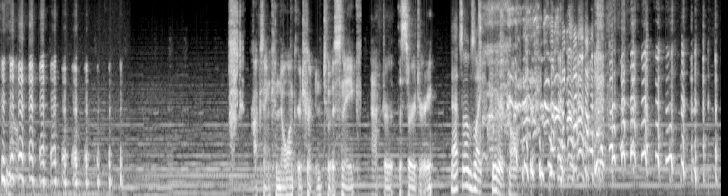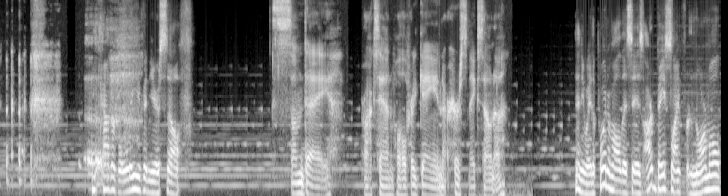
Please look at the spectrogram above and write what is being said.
No. Roxanne can no longer turn into a snake after the surgery. That sounds like quitter call. you gotta believe in yourself. someday Roxanne will regain her snake sona. Anyway, the point of all this is our baseline for normal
